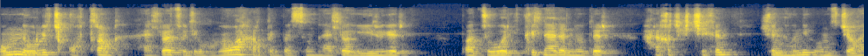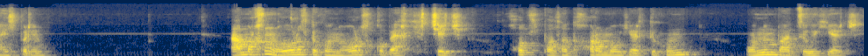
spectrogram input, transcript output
өмнө үргэлж гутранг альва зүйлийг муугар хардаг байсан альваг эргээр ба зүгээр ихтгэл найдварнуудаар харахаж хичээх нь шинэ хүнийг өмсөж байгаа хэлбэр юм амархан ууралдаг хүн уурлахгүй байх хичээж худал болоод хормог ярддаг хүн үнэн ба зөвийг ярьж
